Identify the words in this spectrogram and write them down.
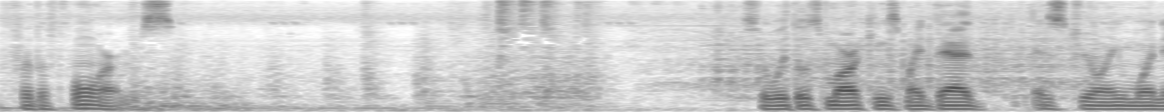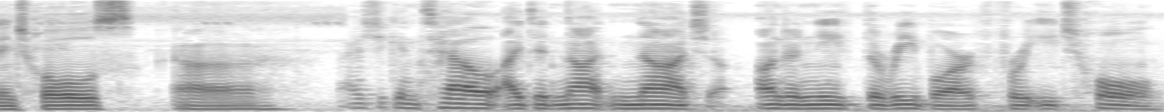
for the forms. So with those markings, my dad is drilling one inch holes. Uh, as you can tell, I did not notch underneath the rebar for each hole.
